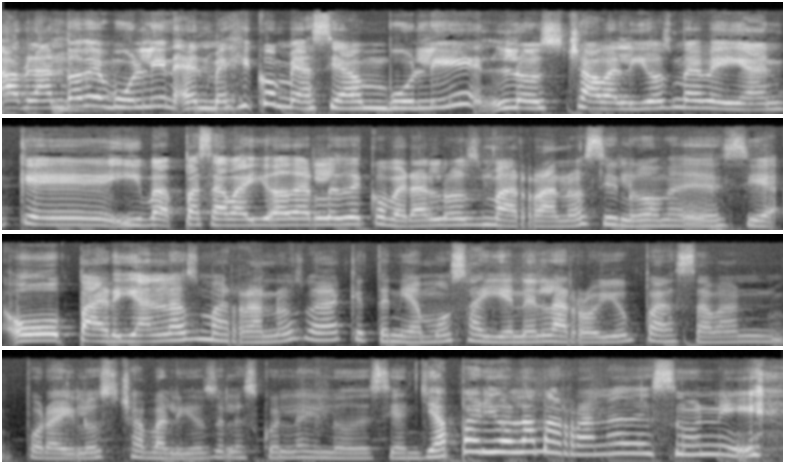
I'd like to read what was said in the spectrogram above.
hablando de bullying, en México me hacían bullying. Los chavalillos me veían que iba, pasaba yo a darles de comer a los marranos y luego me decía, o parían los marranos, ¿verdad? Que teníamos ahí en el arroyo, pasaban por ahí los chavalillos de la escuela y lo decían, ya parió la marrana de Suni.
